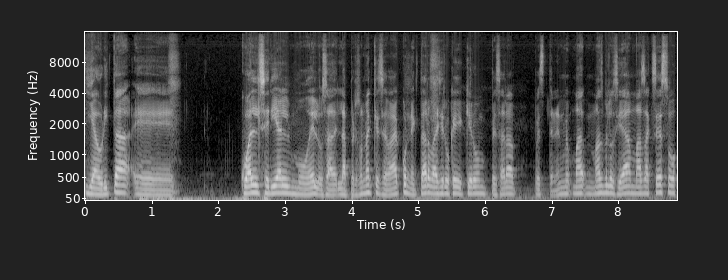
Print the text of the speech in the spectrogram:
y ahorita, eh, ¿cuál sería el modelo? O sea, la persona que se va a conectar va a decir, ok, quiero empezar a pues, tener ma- más, velocidad, más acceso,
